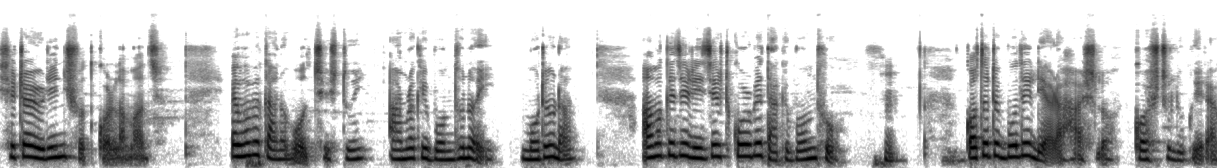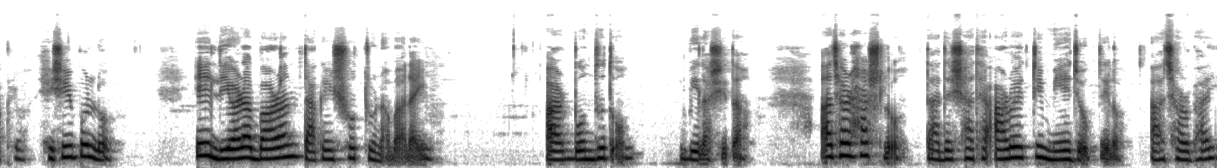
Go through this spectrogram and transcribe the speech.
সেটার ঋণ শোধ করলাম আজ। এভাবে কেন বলছিস তুই? আমরা কি বন্ধু নই? মোটেও না। আমাকে যে রিজেক্ট করবে তাকে বন্ধু? হুম। কথাটা বলে লিয়ারা হাসলো, কষ্ট লুকিয়ে রাখল। হেসেই বলল, এই লিয়ারা বাড়ান তাকে শত্রু না বানাই। আর বন্ধু তো বিলাসিতা। আজহার হাসলো, তাদের সাথে আরও একটি মেয়ে যোগ দিল, আজহার ভাই।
